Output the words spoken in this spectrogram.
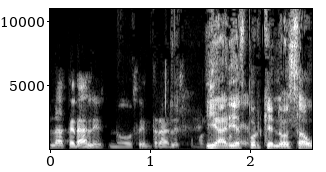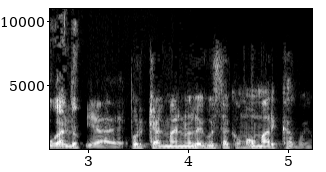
laterales, no centrales como Y Arias ponen. porque no está jugando. Y a- Porque al man no le gusta como marca, güey.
